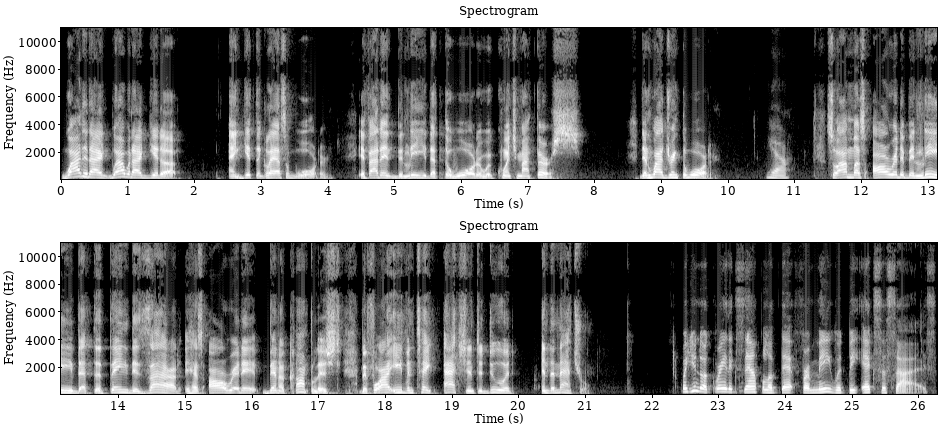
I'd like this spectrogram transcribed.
Why did I why would I get up and get the glass of water if I didn't believe that the water would quench my thirst? Then why drink the water? Yeah. So I must already believe that the thing desired has already been accomplished before I even take action to do it in the natural. Well, you know, a great example of that for me would be exercise.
